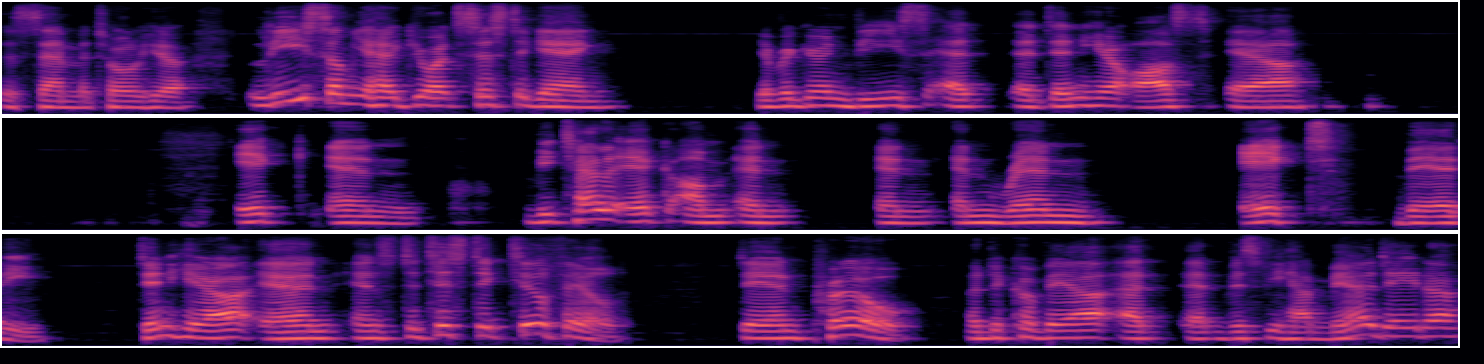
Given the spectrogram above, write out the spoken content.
det samme metode her. Ligesom jeg har gjort sidste gang, jeg vil gerne vise, at, at den her også er ikke en, vi taler ikke om en, en, en ren ægt værdi. Den her er en, en statistik tilfælde. Det er en prøve, og det kan være, at, at hvis vi har mere data,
